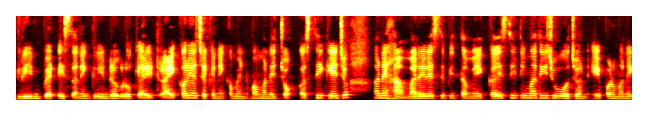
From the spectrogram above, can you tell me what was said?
ગ્રીન પેટીસ અને ગ્રીન રગડો ક્યારેય ટ્રાય કર્યો છે કે નહીં કમેન્ટમાં મને ચોક્કસથી કહેજો. અને હા, મારી રેસીપી તમે કઈ સિટીમાંથી જુઓ છો એ પણ મને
